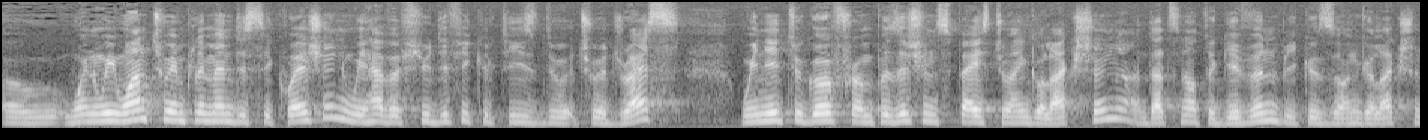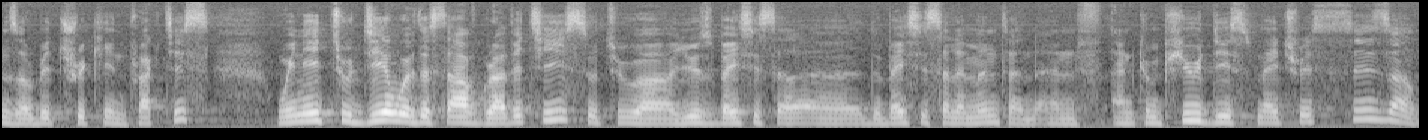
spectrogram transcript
uh, when we want to implement this equation, we have a few difficulties to, to address. We need to go from position space to angle action. And that's not a given because angle actions are a bit tricky in practice. We need to deal with the self-gravity, so to uh, use basis, uh, the basis element and, and, and compute these matrices. Uh,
